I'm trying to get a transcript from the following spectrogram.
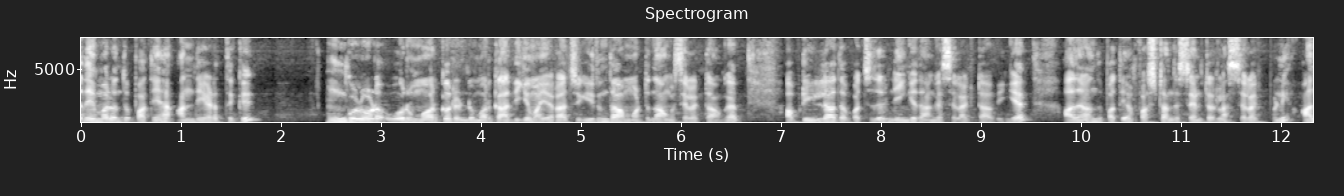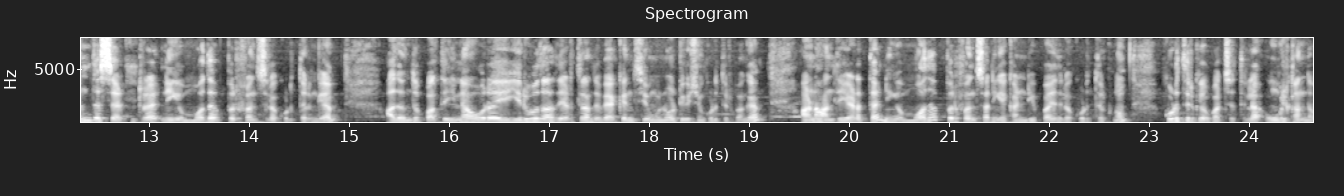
அதே மாதிரி வந்து பார்த்தீங்கன்னா அந்த இடத்துக்கு உங்களோட ஒரு மார்க்கோ ரெண்டு மார்க்கோ அதிகமாக யாராச்சும் இருந்தால் மட்டும்தான் அவங்க செலக்ட் ஆகுங்க அப்படி இல்லாத பட்சத்தில் நீங்கள் தான் அங்கே செலக்ட் ஆவீங்க. அதனால் வந்து பார்த்தீங்கன்னா ஃபஸ்ட்டு அந்த சென்டர்லாம் செலக்ட் பண்ணி அந்த சென்டரை நீங்கள் மொதல் ப்ரிஃபரன்ஸில் கொடுத்துருங்க. அது வந்து பார்த்தீங்கன்னா ஒரு இருபதாவது இடத்துல அந்த வேக்கன்சி உங்கள் நோட்டிஃபிகேஷன் கொடுத்துருப்பாங்க. ஆனால் அந்த இடத்த நீங்கள் மொதல் ப்ரிஃபரன்ஸாக நீங்கள் கண்டிப்பாக இதில் கொடுத்துருக்கணும். கொடுத்துருக்க பட்சத்தில் உங்களுக்கு அந்த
